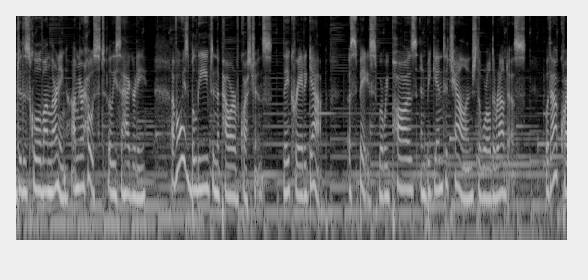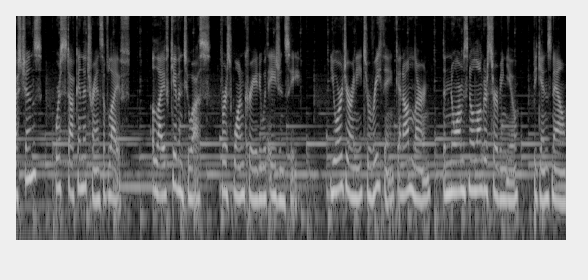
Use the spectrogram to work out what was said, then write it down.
to the School of Unlearning. I'm your host, Elisa Haggerty. I've always believed in the power of questions. They create a gap, a space where we pause and begin to challenge the world around us. Without questions, we're stuck in the trance of life, a life given to us versus one created with agency. Your journey to rethink and unlearn the norms no longer serving you begins now.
